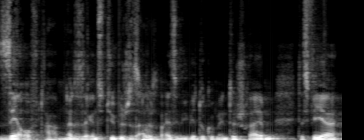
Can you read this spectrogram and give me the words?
sehr oft haben. Ne? Das ist ja ganz typisches Art und Weise, wie wir Dokumente schreiben, dass wir ja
